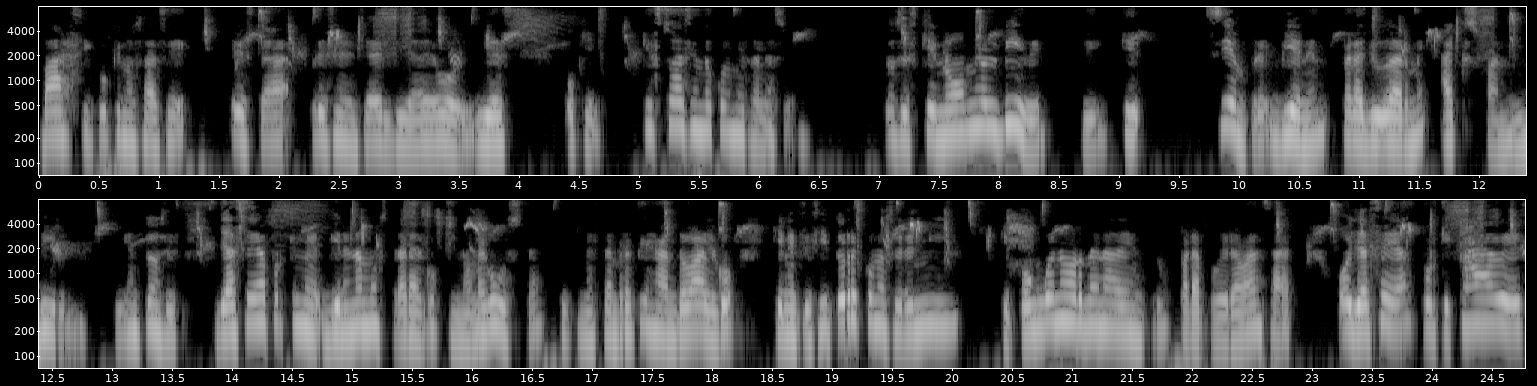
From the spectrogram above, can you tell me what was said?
básico que nos hace esta presencia del día de hoy y es, ok, ¿qué estoy haciendo con mi relación? Entonces, que no me olvide que siempre vienen para ayudarme a expandirme. Entonces, ya sea porque me vienen a mostrar algo que no me gusta, que me están reflejando algo que necesito reconocer en mí, que pongo en orden adentro para poder avanzar, o ya sea porque cada vez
